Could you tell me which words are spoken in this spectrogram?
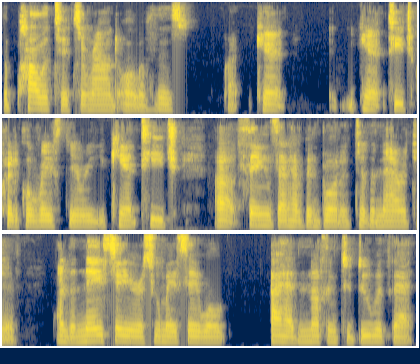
the politics around all of this. Right? Can't you can't teach critical race theory. You can't teach uh, things that have been brought into the narrative. And the naysayers who may say, well, I had nothing to do with that,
